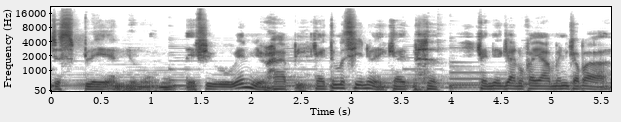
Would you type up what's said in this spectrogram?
just play and you know, if you win, you're happy. Kahit naman sino eh, kahit, kahit gano'ng kayaman ka pa,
